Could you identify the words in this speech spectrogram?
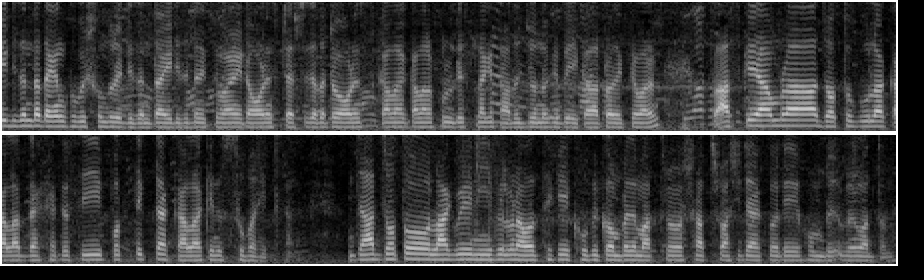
এই ডিজাইনটা দেখেন খুবই সুন্দর এই ডিজাইনটা। এই ডিজাইনটা দেখতে পারেন, এটা অরেঞ্জ টাইপসের যাদের অরেঞ্জ কালার কালারফুল ড্রেস লাগে তাদের জন্য কিন্তু এই কালারটা দেখতে পারেন। তো আজকে আমরা যতগুলা কালার দেখাইতেছি, প্রত্যেকটা কালার কিন্তু সুপার হিট কালার যার যত লাগবে নিয়ে ফেলবেন, আমাদের থেকে খুবই কম প্রাইসে মাত্র সাতশো আশি টাকা করে হোম ডেলিভারির মাধ্যমে।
